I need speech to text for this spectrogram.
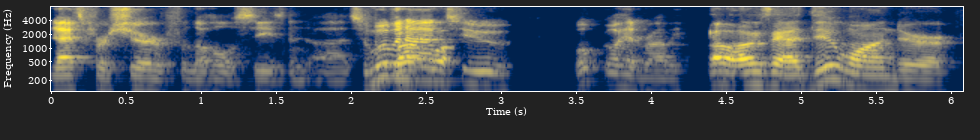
that's for sure for the whole season. Uh, so moving well, on well, to oh, go ahead, Robbie. Oh, I was say I do wonder.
